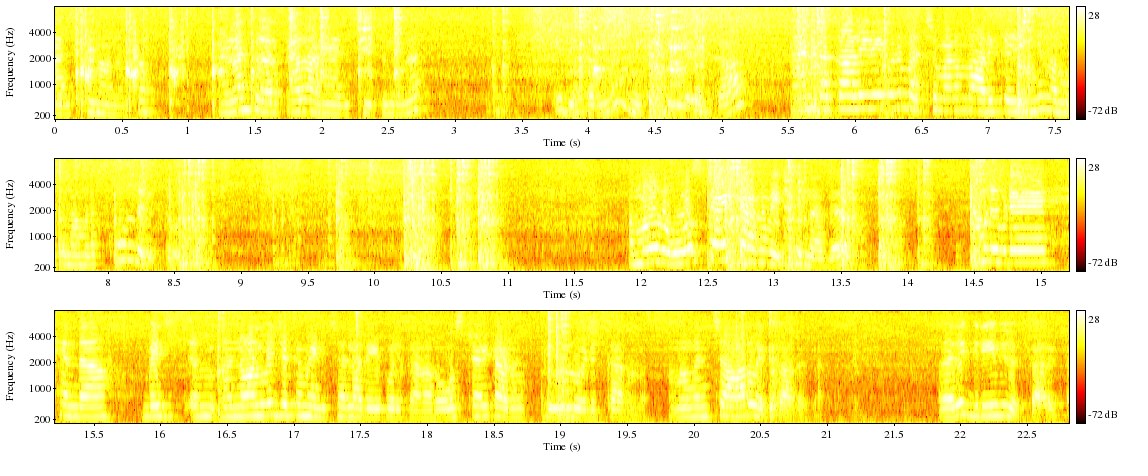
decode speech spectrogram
അരച്ചതാണ് കേട്ടോ. വെള്ളം ചേർക്കാതാണ് അരച്ചിരിക്കുന്നത്. ഇതിട്ടൊന്ന് മിക്സ് ചെയ്തെടുക്കാം. ആൻഡ് തക്കാളിയുടെ കൂടി പച്ചമണം മാറിക്കഴിഞ്ഞ് നമുക്ക് നമ്മുടെ കൂന്തലിട്ട് കൊടുക്കാം. നമ്മൾ റോസ്റ്റ് ആയിട്ടാണ് വെക്കുന്നത്. നമ്മളിവിടെ എന്താ വെജ് നോൺ വെജ് ഒക്കെ മേടിച്ചാൽ അതേപോലെ കാണാം. റോസ്റ്റ് ആയിട്ടാണ് കൂടുതലും എടുക്കാറുള്ളത്. നമ്മളങ്ങനെ ചാറ് വെക്കാറില്ല. അതായത് ഗ്രേവി വെക്കാറില്ല.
